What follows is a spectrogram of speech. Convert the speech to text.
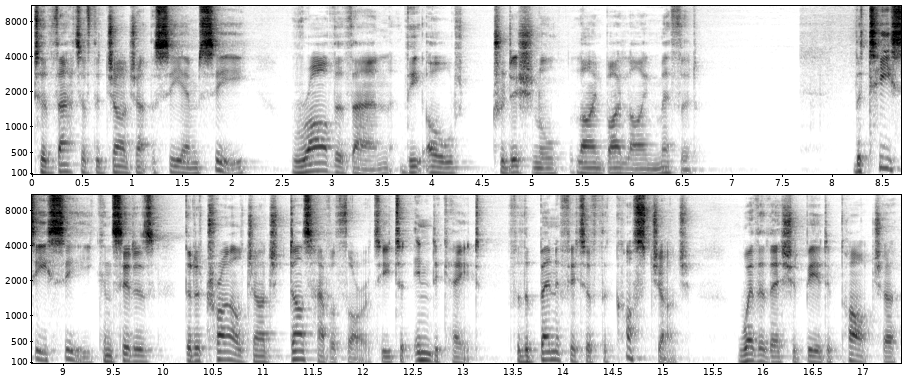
to that of the judge at the CMC rather than the old traditional line by line method. The TCC considers that a trial judge does have authority to indicate, for the benefit of the cost judge, whether there should be a departure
